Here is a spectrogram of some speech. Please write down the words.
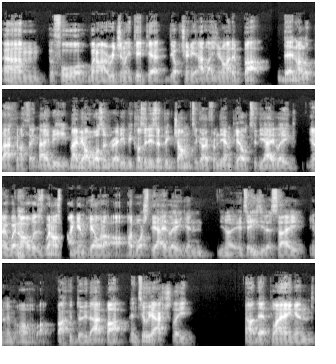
um, before when I originally did get the opportunity at Adelaide United. But then I look back and I think maybe maybe I wasn't ready because it is a big jump to go from the NPL to the A League. You know, when yeah. I was when I was playing NPL, I'd, I'd watch the A League, and you know, it's easy to say, you know, oh, I could do that, but until you're actually out there playing and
